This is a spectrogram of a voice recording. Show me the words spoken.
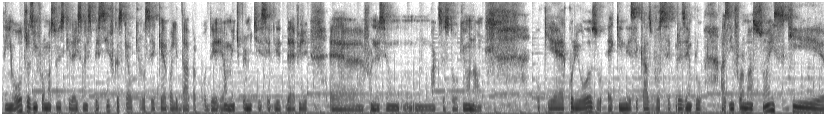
tem outras informações que daí são específicas, que é o que você quer validar para poder realmente permitir se ele deve é, fornecer um, um access token ou não. O que é curioso é que nesse caso você, por exemplo, as informações que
